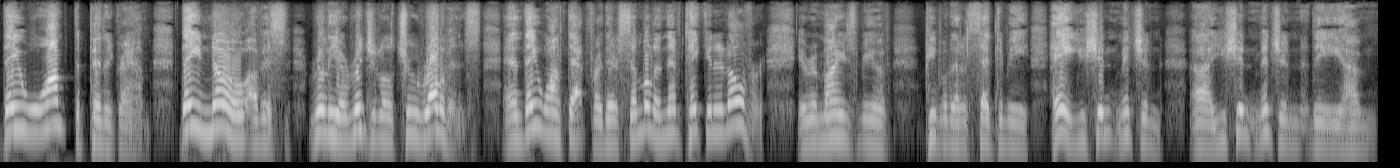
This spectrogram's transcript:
They want the pentagram. They know of its really original true relevance, and they want that for their symbol, and they've taken it over. It reminds me of people that have said to me, hey, you shouldn't mention, uh, you shouldn't mention the, um,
